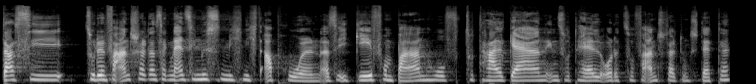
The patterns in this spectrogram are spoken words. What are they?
dass sie zu den Veranstaltern sagen, nein, sie müssen mich nicht abholen. Also ich gehe vom Bahnhof total gern ins Hotel oder zur Veranstaltungsstätte.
